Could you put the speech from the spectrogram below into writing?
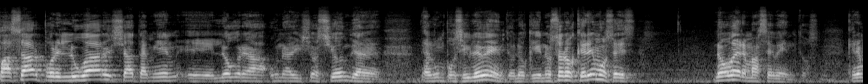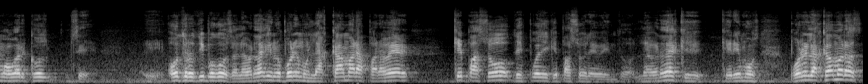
pasar por el lugar ya también eh, logra una disuasión de, algún posible evento. Lo que nosotros queremos es no ver más eventos, queremos ver eh, otro tipo de cosas. La verdad que no ponemos las cámaras para ver qué pasó después de que pasó el evento. La verdad es que queremos poner las cámaras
